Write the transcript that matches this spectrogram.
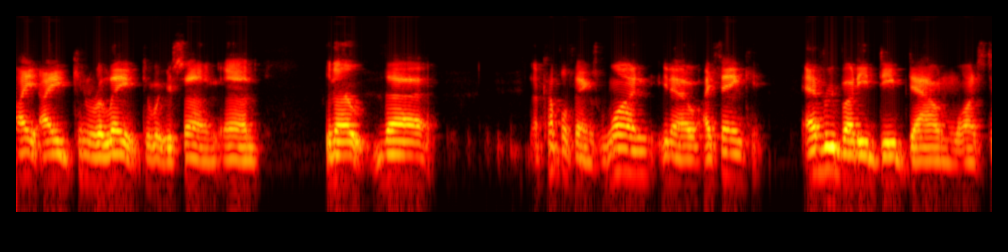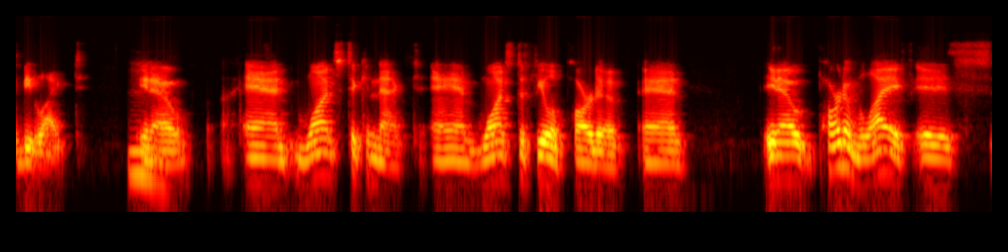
I I can relate to what you're saying, and you know the a couple things. One, you know, I think everybody deep down wants to be liked. Mm. You know, and wants to connect and wants to feel a part of and you know, part of life is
